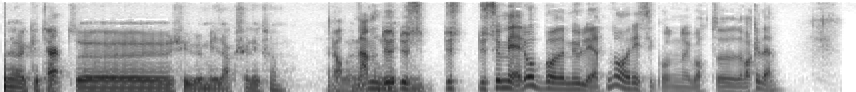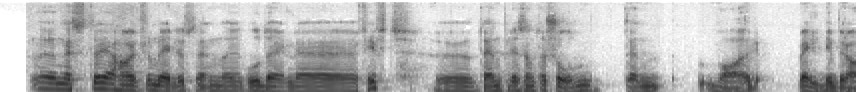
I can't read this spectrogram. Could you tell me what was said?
Men jeg har ikke tatt uh, 20 mil aksjer, liksom. Ja, nei, men du, du, du, du, summerer jo både muligheten og risikoen godt, det var ikke det? Eh, neste, jeg har fremdeles en eh, god del uh, Fift. Uh, den presentasjonen den var veldig bra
